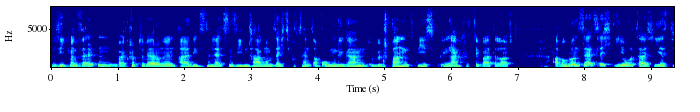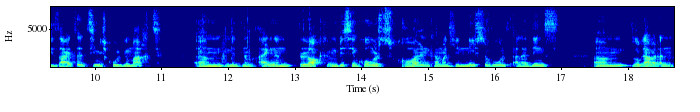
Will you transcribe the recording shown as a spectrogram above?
sieht man selten bei Kryptowährungen, allerdings in den letzten sieben Tagen um 60% nach oben gegangen. Wird spannend, wie es langfristig weiterläuft. Aber grundsätzlich, IOTA, hier ist die Seite ziemlich cool gemacht. Ähm, mit einem eigenen Blog, ein bisschen komisch scrollen kann man hier nicht so gut, allerdings ähm, sogar mit einem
